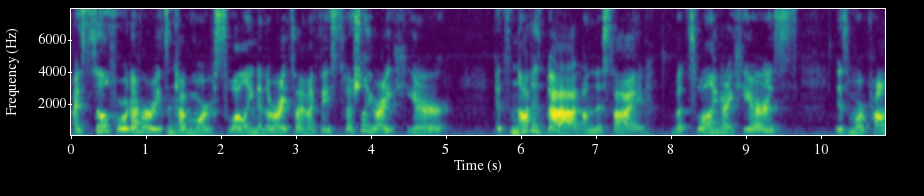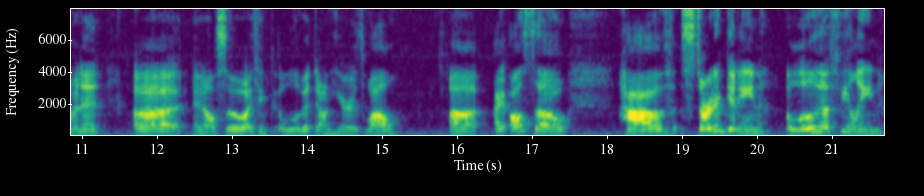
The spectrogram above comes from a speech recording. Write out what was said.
I still, for whatever reason, have more swelling in the right side of my face, especially right here. It's not as bad on this side, but swelling right here is, is more prominent. Uh, and also, I think a little bit down here as well. Uh, I also have started getting a little bit of feeling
